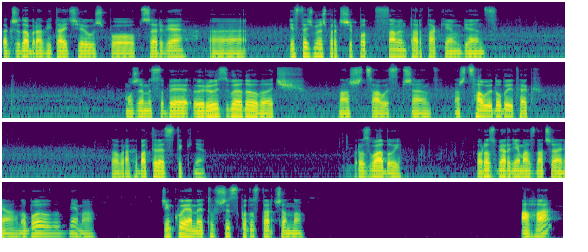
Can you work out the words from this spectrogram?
Także dobra, witajcie już po przerwie. E, jesteśmy już praktycznie pod samym tartakiem, więc możemy sobie rozładować nasz cały sprzęt, nasz cały dobytek. Dobra, chyba tyle styknie. Rozładuj. Rozmiar nie ma znaczenia, no bo nie ma. Dziękujemy, tu wszystko dostarczono. Aha.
